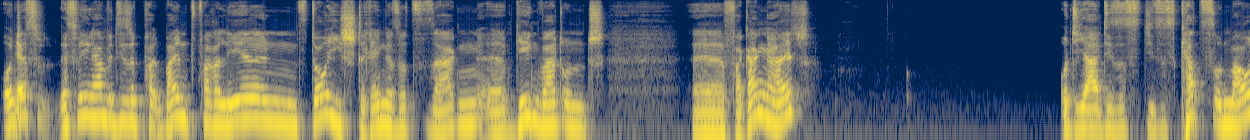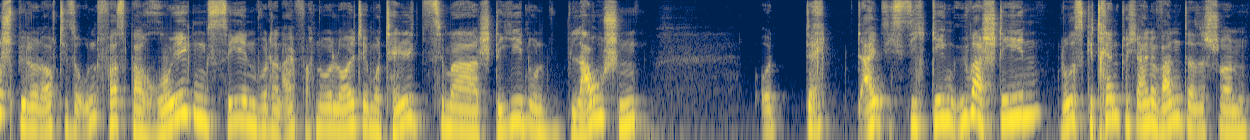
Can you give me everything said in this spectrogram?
Und ja. das, deswegen haben wir diese beiden parallelen Storystränge sozusagen, äh, Gegenwart und äh, Vergangenheit. Und ja, dieses, dieses Katz- und Maus-Spiel und auch diese unfassbar ruhigen Szenen, wo dann einfach nur Leute im Hotelzimmer stehen und lauschen und direkt eigentlich sich gegenüberstehen, bloß getrennt durch eine Wand, das ist schon.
